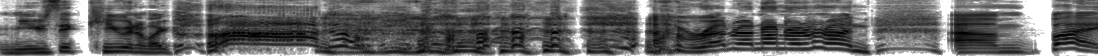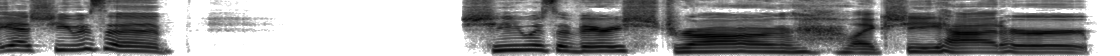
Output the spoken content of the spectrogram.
music cue, and I'm like, ah, no, Um, run, run, run, run, run. Um, but yeah, she was a she was a very strong. Like she had her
